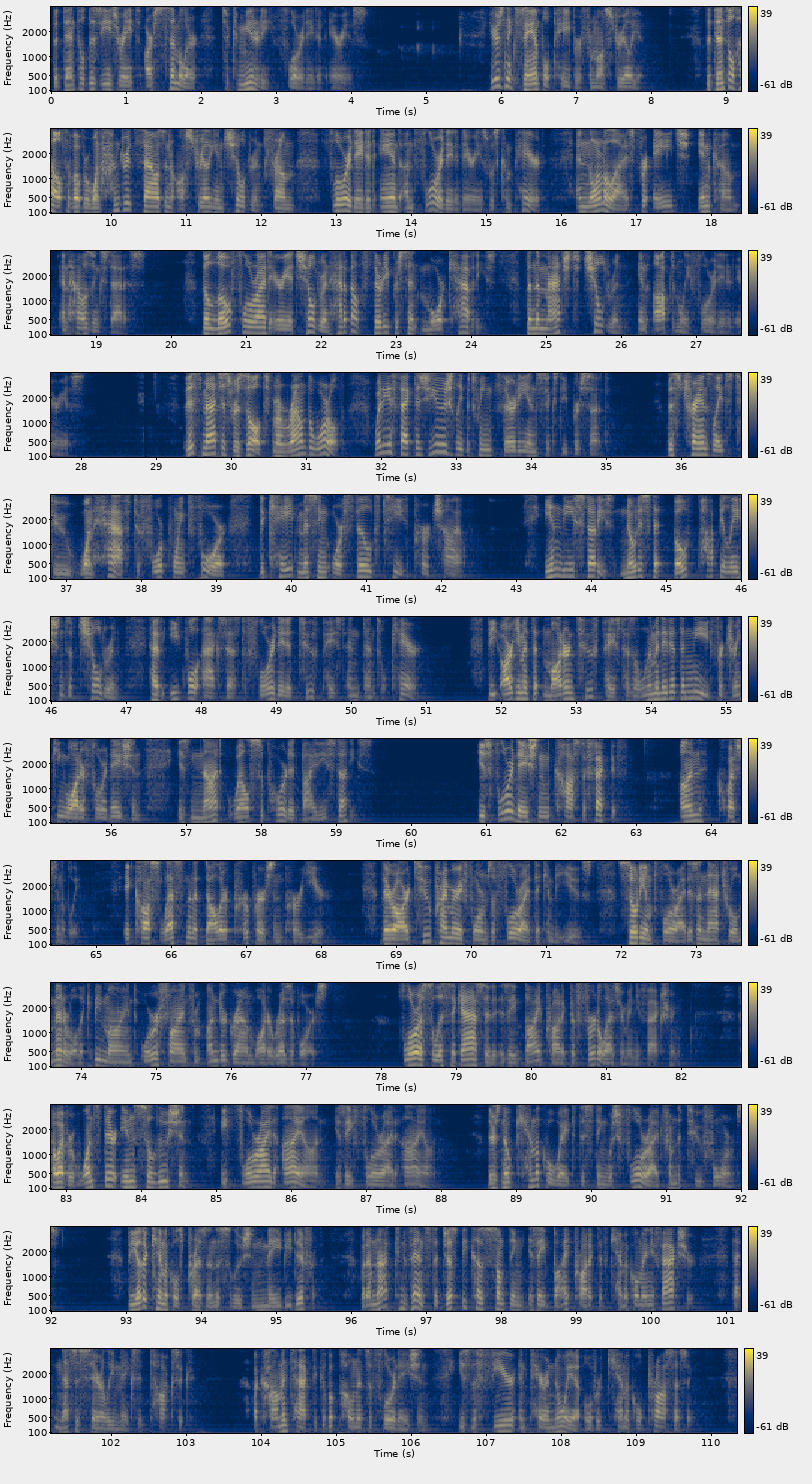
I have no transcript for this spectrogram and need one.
the dental disease rates are similar to community fluoridated areas. Here's an example paper from Australia. the dental health of over 100,000 Australian children from fluoridated and unfluoridated areas was compared and normalized for age, income, and housing status. The low fluoride area children had about 30% more cavities than the matched children in optimally fluoridated areas. This matches results from around the world where the effect is usually between 30 and 60%. This translates to 1 half to 4.4 decayed, missing, or filled teeth per child. In these studies, notice that both populations of children have equal access to fluoridated toothpaste and dental care. The argument that modern toothpaste has eliminated the need for drinking water fluoridation is not well supported by these studies. Is fluoridation cost effective? Unquestionably. It costs less than a dollar per person per year. There are two primary forms of fluoride that can be used. Sodium fluoride is a natural mineral that can be mined or refined from underground water reservoirs. Fluorosilicic acid is a byproduct of fertilizer manufacturing. However, once they're in solution, a fluoride ion is a fluoride ion. There's no chemical way to distinguish fluoride from the two forms. The other chemicals present in the solution may be different, but I'm not convinced that just because something is a byproduct of chemical manufacture, that necessarily makes it toxic. A common tactic of opponents of fluoridation is the fear and paranoia over chemical processing,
